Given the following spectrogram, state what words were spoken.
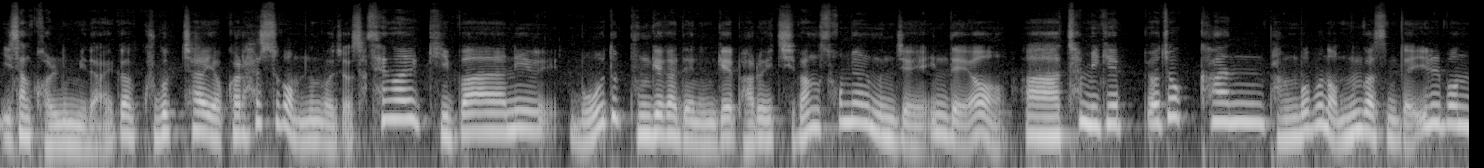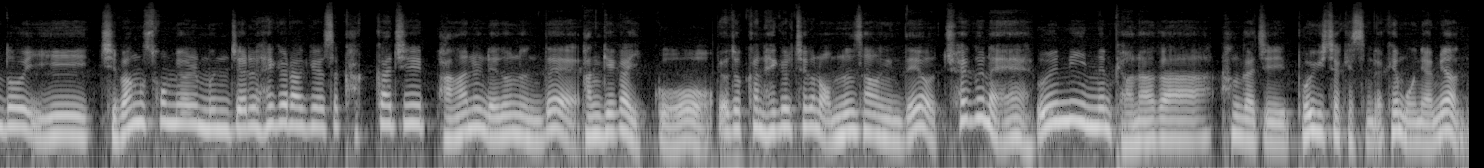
이상 걸립니다. 그러니까 구급차 역할을 할 수가 없는 거죠. 생활 기반이 모두 붕괴가 되는 게 바로 이 지방 소멸 문제인데요. 아 참 이게 뾰족한 방법은 없는 것 같습니다. 일본도 이 지방 소멸 문제를 해결하기 위해서 각가지 방안을 내놓는데 한계가 있고 뾰족한 해결책은 없는 상황인데요. 최근에 의미 있는 변화가 한 가지 보이기 시작했습니다. 그게 뭐냐면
